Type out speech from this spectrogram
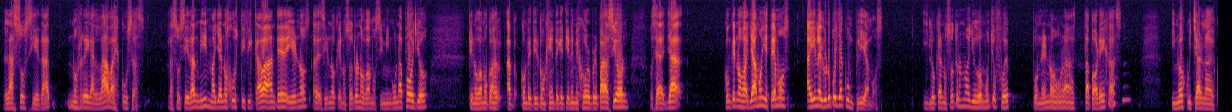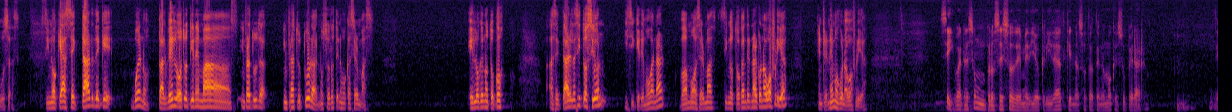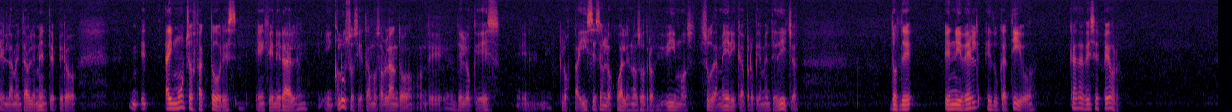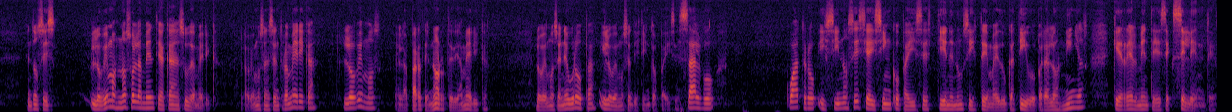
la sociedad nos regalaba excusas. La sociedad misma ya nos justificaba antes de irnos a decirnos que nosotros nos vamos sin ningún apoyo, que nos vamos a competir con gente que tiene mejor preparación. O sea, ya con que nos vayamos y estemos ahí en el grupo ya cumplíamos. Y lo que a nosotros nos ayudó mucho fue ponernos unas orejas y no escuchar las excusas, sino que aceptar de que, bueno, tal vez lo otro tiene más infraestructura, infraestructura, nosotros tenemos que hacer más. Es lo que nos tocó, aceptar la situación y si queremos ganar, vamos a hacer más. Si nos toca entrenar con agua fría, entrenemos con agua fría. Sí, bueno, es un proceso de mediocridad que nosotros tenemos que superar, eh, lamentablemente, pero eh, hay muchos factores en general, incluso si estamos hablando de, lo que es los países en los cuales nosotros vivimos, Sudamérica propiamente dicha, donde el nivel educativo cada vez es peor. Entonces, lo vemos no solamente acá en Sudamérica, lo vemos en Centroamérica, lo vemos en la parte norte de América, Lo vemos en Europa y lo vemos en distintos países, salvo cuatro y si no sé si hay cinco países tienen un sistema educativo para los niños que realmente es excelente.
